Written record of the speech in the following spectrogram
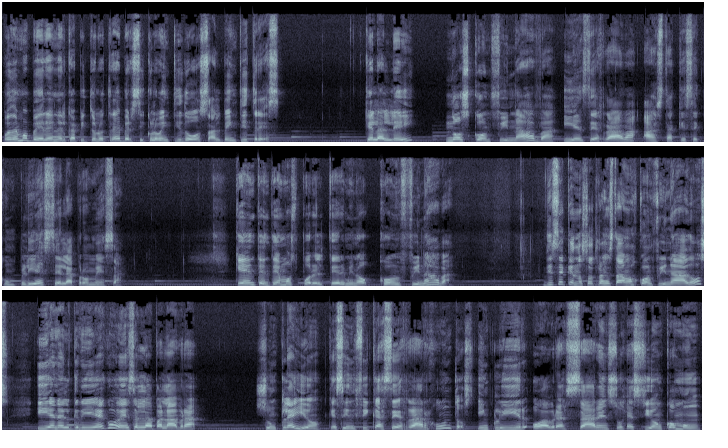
Podemos ver en el capítulo 3, versículo 22 al 23, que la ley nos confinaba y encerraba hasta que se cumpliese la promesa. ¿Qué entendemos por el término confinaba? Dice que nosotros estamos confinados y en el griego es la palabra suncleio, que significa cerrar juntos, incluir o abrazar en sujeción común,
